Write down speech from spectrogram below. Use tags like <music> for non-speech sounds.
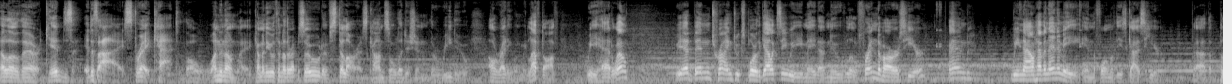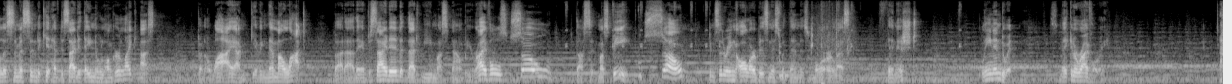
Hello there, kids. It is I, Stray Cat, the one and only, coming to you with another episode of Stellaris Console Edition, the redo. Already, when we left off, we had, well, we had been trying to explore the galaxy. We made a new little friend of ours here, and we now have an enemy in the form of these guys here. Uh, the Polysimus Syndicate have decided they no longer like us. Don't know why, I'm giving them a lot. But uh, they have decided that we must now be rivals, so thus it must be. So, considering all our business with them is more or less finished, lean into it. Let's make it a rivalry. <sighs>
